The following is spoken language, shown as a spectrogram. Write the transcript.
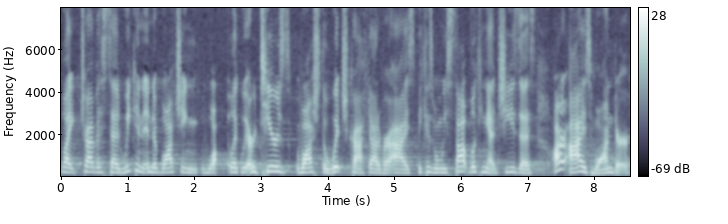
like Travis said, we can end up watching, like we, our tears wash the witchcraft out of our eyes because when we stop looking at Jesus, our eyes wander.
